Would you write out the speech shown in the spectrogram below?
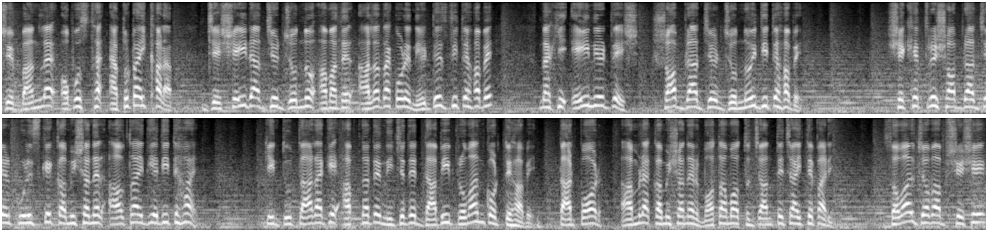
যে বাংলায় অবস্থা এতটাই খারাপ যে সেই রাজ্যের জন্য আমাদের আলাদা করে নির্দেশ দিতে হবে, নাকি এই নির্দেশ সব রাজ্যের জন্যই দিতে হবে? সেক্ষেত্রে সব রাজ্যের পুলিশকে কমিশনের আওতায় দিয়ে দিতে হয়। কিন্তু তার আগে আপনাদের নিজেদের দাবি প্রমাণ করতে হবে। তারপর আমরা কমিশনের মতামত জানতে চাইতে পারি। সওয়াল জবাব শেষে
